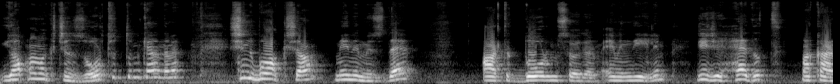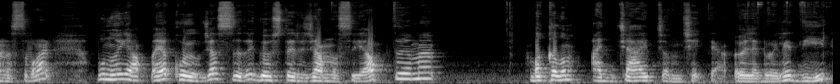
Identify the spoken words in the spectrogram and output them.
yapmamak için zor tuttum kendime. Şimdi bu akşam menümüzde artık doğru mu söylüyorum emin değilim. Gigi Hadid makarnası var. Bunu yapmaya koyulacağız. Size de göstereceğim nasıl yaptığımı. Bakalım acayip canım çekti yani öyle böyle değil.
